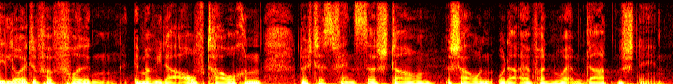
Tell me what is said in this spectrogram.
die Leute verfolgen, immer wieder auftauchen, durch das Fenster schauen oder einfach nur im Garten stehen.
